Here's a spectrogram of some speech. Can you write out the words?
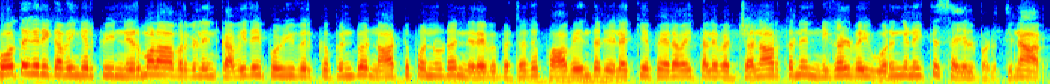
கோத்தகிரி கவிஞர் பி. நிர்மலா அவர்களின் கவிதை பொழிவிற்கு பின்பு நாட்டுப்பண்ணுடன் நிறைவு பெற்றது. பாவேந்தர் இலக்கிய பேரவைத் தலைவர் ஜனார்த்தனன் நிகழ்வை ஒருங்கிணைத்து செயல்படுத்தினார்.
